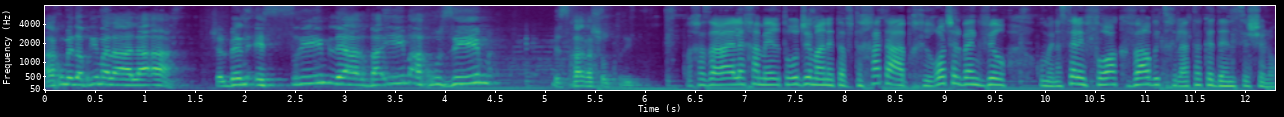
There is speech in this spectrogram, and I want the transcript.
אנחנו מדברים על העלאה של בין 20 ל-40 אחוזים בשכר השוטרים. בחזרה אליך, מאיר תורג'מן, את הבטחת הבחירות של בן גביר הוא מנסה לפרוע כבר בתחילת הקדנציה שלו.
